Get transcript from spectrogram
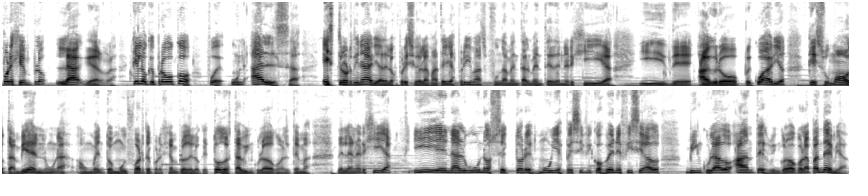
Por ejemplo, la guerra, que lo que provocó fue un alza extraordinaria de los precios de las materias primas, fundamentalmente de energía y de agropecuaria, que sumó también un aumento muy fuerte, por ejemplo, de lo que todo está vinculado con el tema de la energía, y en algunos sectores muy específicos beneficiados, vinculado antes, vinculado con la pandemia,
